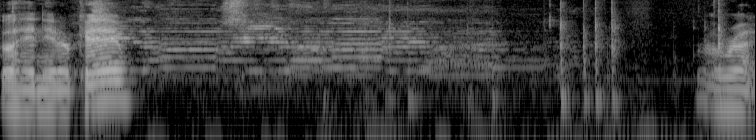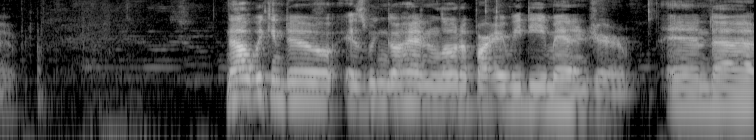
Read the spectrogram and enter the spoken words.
Go ahead and hit OK. All right. Now what we can do is we can go ahead and load up our AVD manager. And uh,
